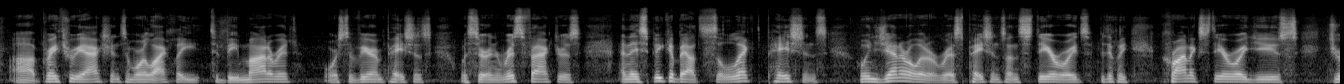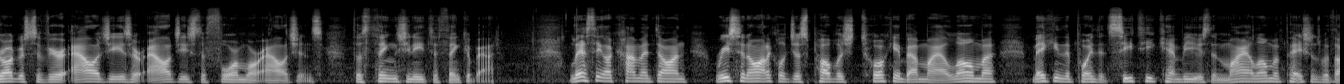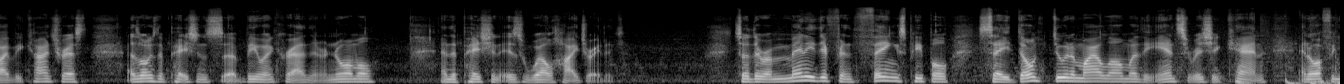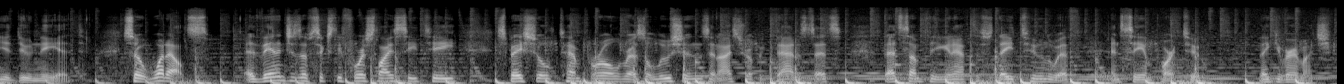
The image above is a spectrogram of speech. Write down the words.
Uh, breakthrough reactions are more likely to be moderate or severe in patients with certain risk factors, and they speak about select patients who, in general, are at risk patients on steroids, particularly chronic steroid use, drug or severe allergies, or allergies to four or more allergens. Those things you need to think about. Last thing I'll comment on recent article just published talking about myeloma, making the point that CT can be used in myeloma patients with IV contrast as long as the patient's uh, BUN creatinine are normal and the patient is well hydrated. So there are many different things people say don't do it in myeloma. The answer is you can, and often you do need it. So what else? Advantages of 64 slice CT, spatial temporal resolutions, and isotropic data sets. That's something you're going to have to stay tuned with and see in part two. Thank you very much.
